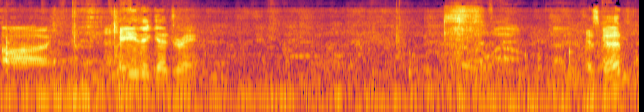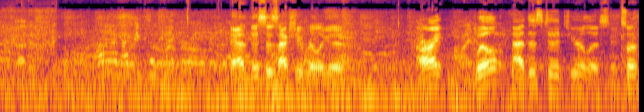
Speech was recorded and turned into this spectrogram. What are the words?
Uh, Katie didn't get a drink. It's good. That is big. Yeah, this is actually really good. All right, Mine. Will add this to the tier list. So,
